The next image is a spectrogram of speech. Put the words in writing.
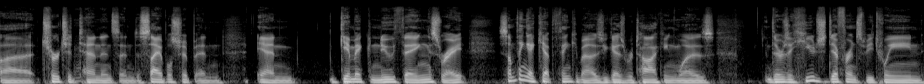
uh, church attendance and discipleship and and gimmick new things, right? Something I kept thinking about as you guys were talking was there's a huge difference between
